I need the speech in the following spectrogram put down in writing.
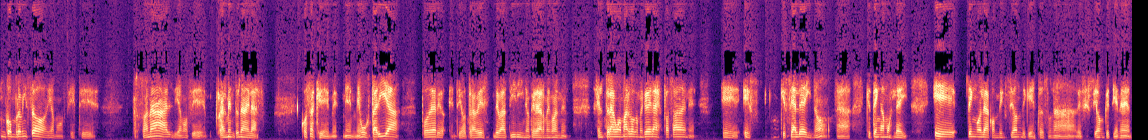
un compromiso, digamos, este personal, digamos, eh, realmente una de las cosas que me, me, gustaría poder este, otra vez debatir y no quedarme con el, el trago amargo que me quedé la vez pasada en, eh, es que sea ley, ¿no? O sea, que tengamos ley. Eh, tengo la convicción de que esto es una decisión que tienen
